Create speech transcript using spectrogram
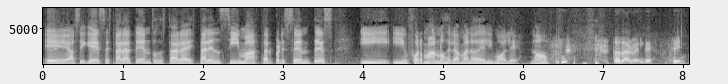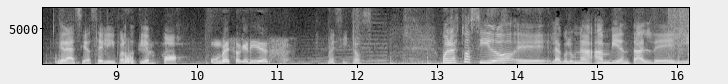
Eh, así que es estar atentos, estar, estar encima, estar presentes y, y informarnos de la mano de Limole, ¿no? Totalmente, sí. Gracias, Eli, por tu tiempo. Un beso, queridos. Besitos. Bueno, esto ha sido eh, la columna ambiental de Eli.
